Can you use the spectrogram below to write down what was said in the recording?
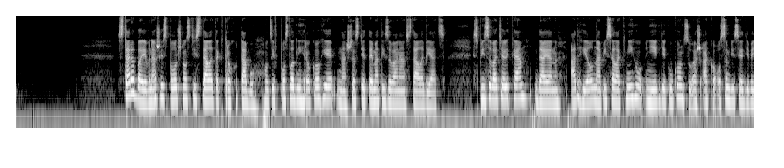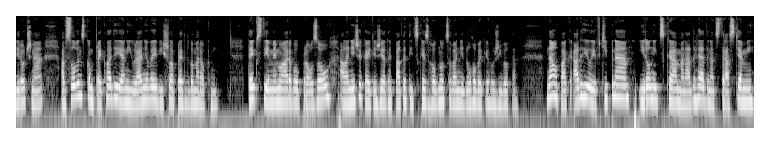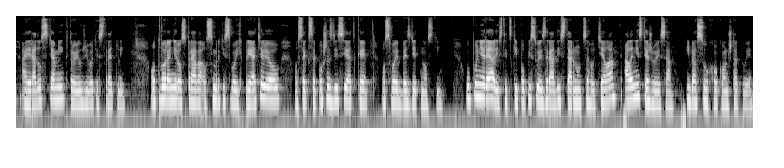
Staroba je v našej spoločnosti stále tak trochu tabu, hoci v posledných rokoch je našťastie tematizovaná stále viac – Spisovateľka Diane Adhill napísala knihu niekde ku koncu až ako 89-ročná a v slovenskom preklade Jany Juráňovej vyšla pred dvoma rokmi. Text je memoárovou prózou, ale nečakajte žiadne patetické zhodnocovanie dlhovekého života. Naopak, Adhill je vtipná, ironická, má nadhľad nad strastiami aj radosťami, ktoré ju v živote stretli. Otvorene rozpráva o smrti svojich priateľov, o sexe po 60 o svojej bezdetnosti. Úplne realisticky popisuje zrady starnúceho tela, ale nestiažuje sa, iba sucho konštatuje.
